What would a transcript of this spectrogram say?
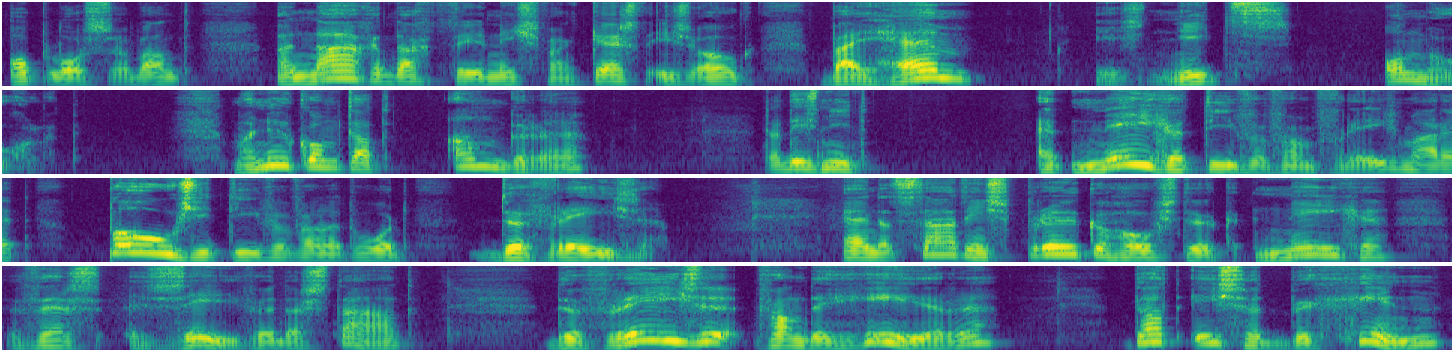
oplossen. Want een nagedachtenis van kerst is ook: bij hem is niets onmogelijk. Maar nu komt dat andere, dat is niet het negatieve van vrees, maar het positieve van het woord de vrezen. En dat staat in Spreuken hoofdstuk 9, vers 7. Daar staat: De vrezen van de Heere, dat is het begin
